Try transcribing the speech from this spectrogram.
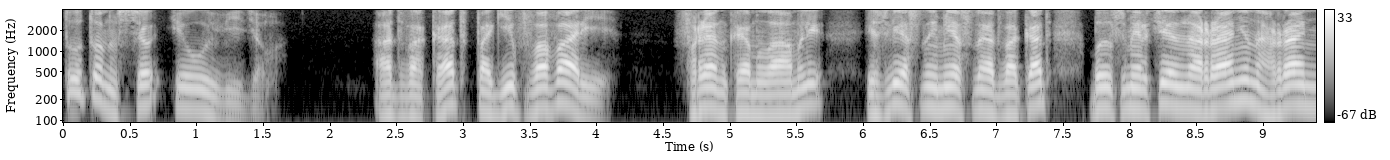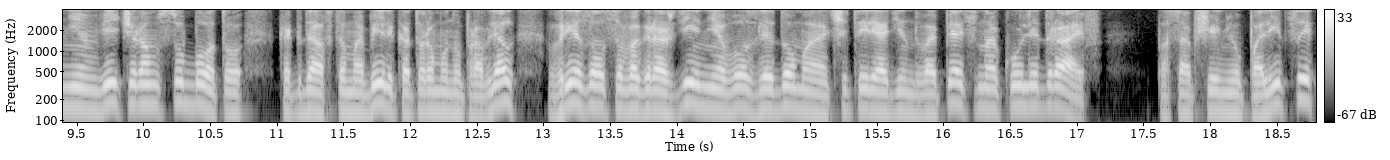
Тут он все и увидел. Адвокат погиб в аварии. Фрэнк М. Ламли, известный местный адвокат, был смертельно ранен ранним вечером в субботу, когда автомобиль, которым он управлял, врезался в ограждение возле дома 4125 на Кули-драйв. По сообщению полиции,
